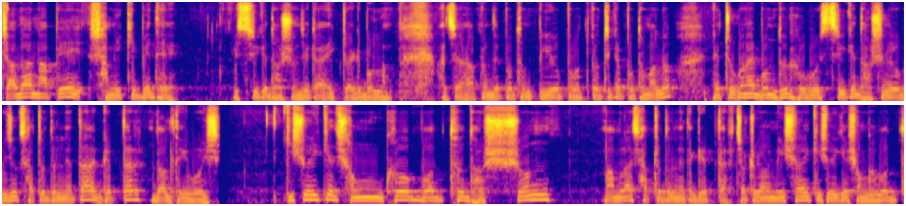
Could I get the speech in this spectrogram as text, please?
চাঁদা না পেয়ে স্বামীকে বেঁধে স্ত্রীকে ধর্ষণ, যেটা একটু আগে বললাম। আচ্ছা আপনাদের প্রথম প্রিয় পত- পত্রিকা প্রথম আলো, নেত্রকোনায় বন্ধুর হবু স্ত্রীকে ধর্ষণের অভিযোগ ছাত্রদল নেতা গ্রেপ্তার দল থেকে বহিষ্কার। কিশোরীকে সংঘবদ্ধ ধর্ষণ মামলায় ছাত্রদল নেতা গ্রেপ্তার। চট্টগ্রামের মিরসরাই কিশোরীকে সংঘবদ্ধ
